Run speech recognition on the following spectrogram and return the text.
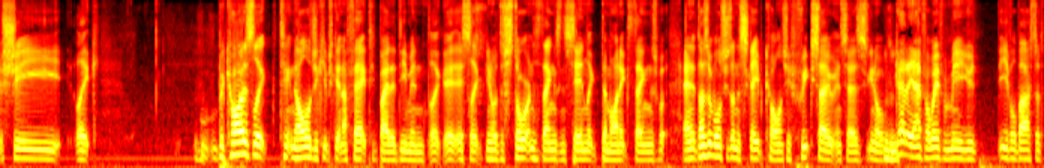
she like because like technology keeps getting affected by the demon, like it's like you know distorting things and saying like demonic things, but and it does it while she's on the Skype call and she freaks out and says, you know, mm-hmm. get the f away from me, you evil bastard,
